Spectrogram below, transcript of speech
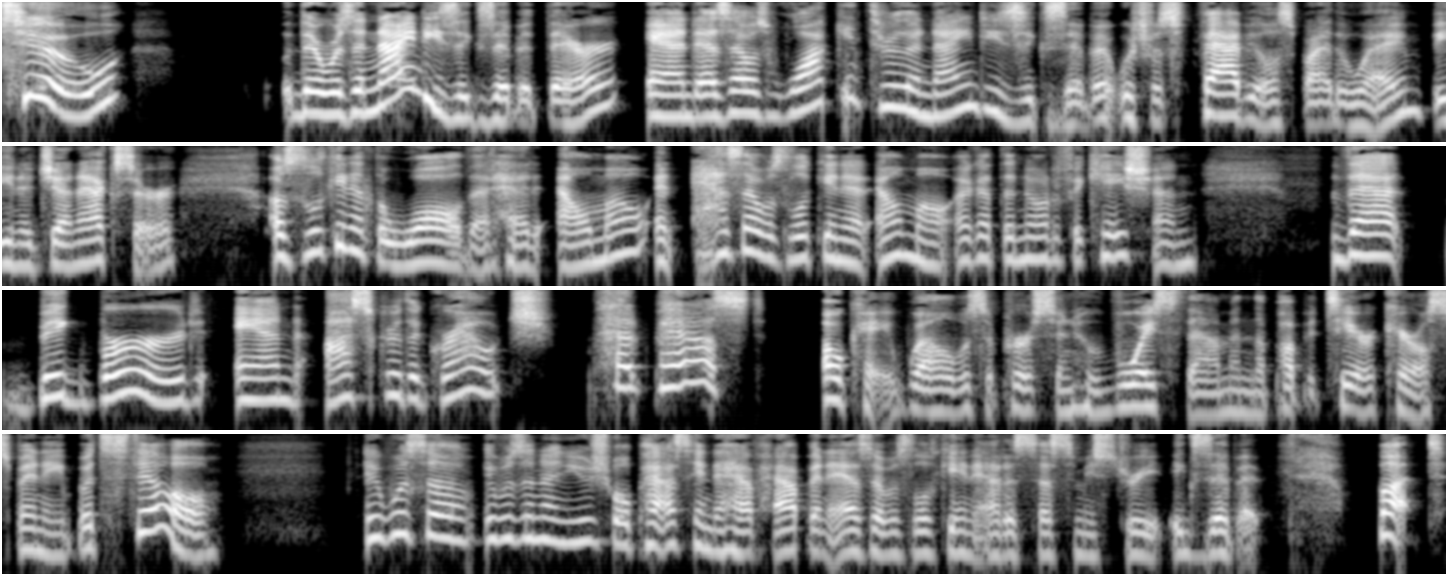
Two, there was a 90s exhibit there. And as I was walking through the 90s exhibit, which was fabulous, by the way, being a Gen Xer, I was looking at the wall that had Elmo. And as I was looking at Elmo, I got the notification that Big Bird and Oscar the Grouch had passed. Okay, well, it was a person who voiced them and the puppeteer, Caroll Spinney, but still, it was a it was an unusual passing to have happen as I was looking at a Sesame Street exhibit. But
